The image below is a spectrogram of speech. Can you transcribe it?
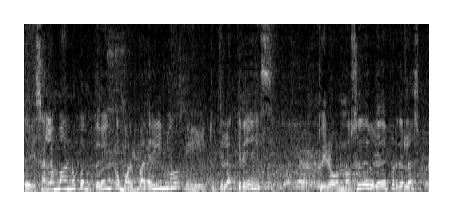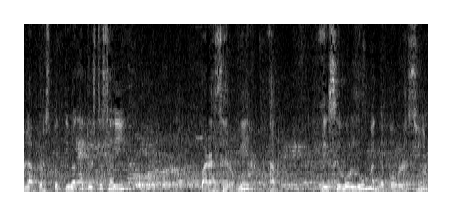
te besan la mano cuando te ven como al padrino y tú te la crees, pero no se debería de perder las- la perspectiva que tú estás ahí para servir a ese volumen de población.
